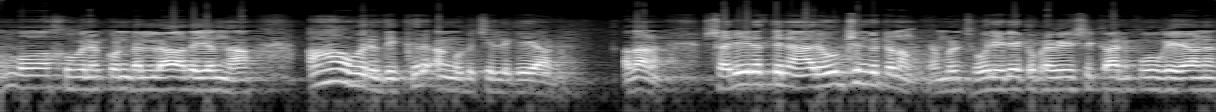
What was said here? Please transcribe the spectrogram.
അള്ളാഹുവിനെ കൊണ്ടല്ലാതെ എന്ന ആ ഒരു ദിക്കർ അങ്ങോട്ട് ചെല്ലുകയാണ്. അതാണ്. ശരീരത്തിന് ആരോഗ്യം കിട്ടണം. നമ്മൾ ജോലിയിലേക്ക് പ്രവേശിക്കാൻ പോവുകയാണ്.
